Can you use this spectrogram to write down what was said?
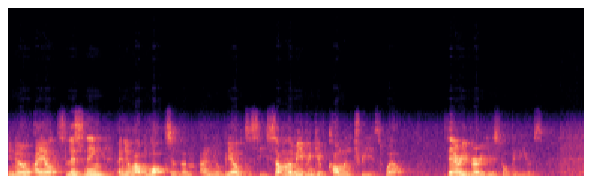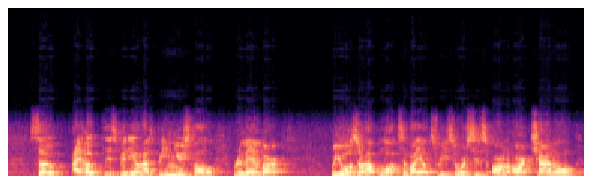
you know, IELTS listening and you'll have lots of them and you'll be able to see. Some of them even give commentary as well. Very, very useful videos. So I hope this video has been useful. Remember, we also have lots of IELTS resources on our channel.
